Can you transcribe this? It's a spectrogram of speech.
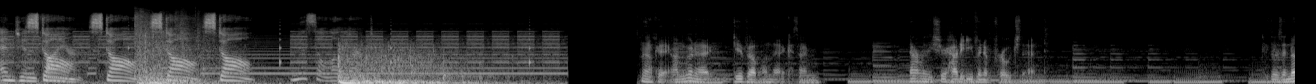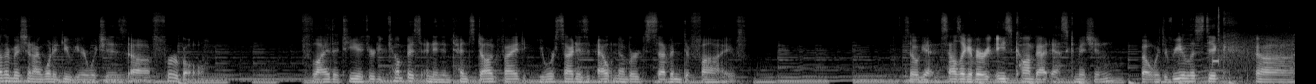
Engine stall. fire. Stall. Stall. Stall. Missile alert. Okay, I'm gonna give up on that because I'm not really sure how to even approach that. Because there's another mission I want to do here, which is uh, Furball. Fly the TA-30 Compass in an intense dogfight. Your side is outnumbered 7 to 5. So again, sounds like a very Ace Combat-esque mission, but with realistic, uh,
